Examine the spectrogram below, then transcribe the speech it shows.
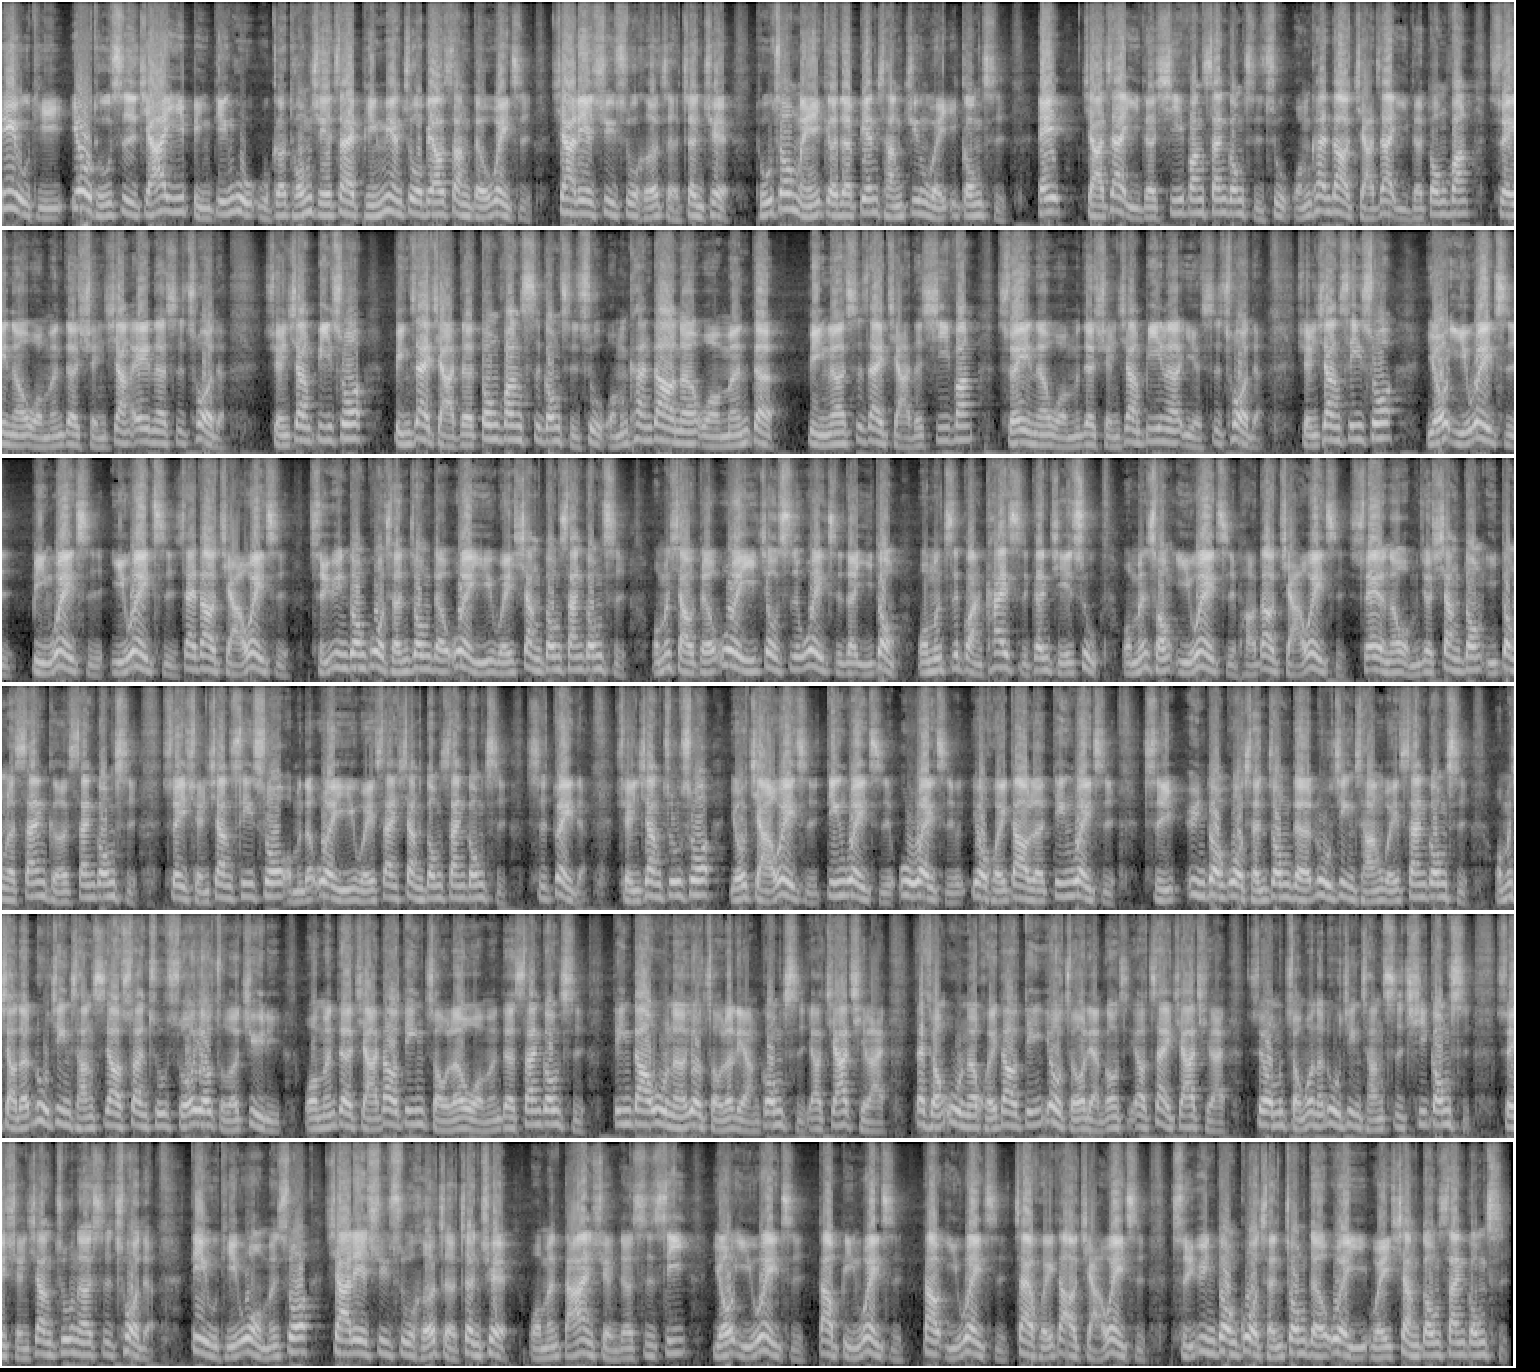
第五题，右图是甲、乙、丙、丁、戊五个同学在平面坐标上的位置，下列叙述何者正确？图中每一格的边长均为一公尺。A. 甲在乙的西方三公尺处，我们看到甲在乙的东方，所以呢，我们的选项 A 呢是错的。选项 B 说丙在甲的东方四公尺处，我们看到呢，我们的丙呢是在甲的西方，所以呢，我们的选项 B 呢也是错的。选项 C 说由乙位置、丙位置、乙位置再到甲位置。此运动过程中的位移为向东三公尺。我们晓得位移就是位置的移动，我们只管开始跟结束。我们从乙位置跑到甲位置，所以呢，我们就向东移动了三格三公尺。所以选项 C 说我们的位移为三向东三公尺是对的。选项 D 说由甲位置、丁位置、戊位置又回到了丁位置，此运动过程中的路径长为三公尺。我们晓得路径长是要算出所有走的距离。我们的甲到丁走了我们的三公尺，丁到戊呢又走了两公尺，要加起来，再从戊呢回到丁又走了两公尺，要再加起来，所以我们总共的路径长是七公尺，所以选项猪呢是错的。第五题问我们说，下列叙述何者正确？我们答案选的是 C，由乙位置到丙位置到乙位置，再回到甲位置，此运动过程中的位移为向东三公尺。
